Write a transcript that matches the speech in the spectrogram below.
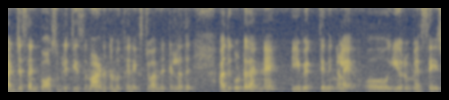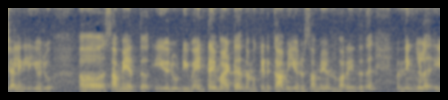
അഡ്ജസ്റ്റൻ പോസിബിലിറ്റീസുമാണ് നമുക്ക് നെക്സ്റ്റ് വന്നിട്ടുള്ളത്. അതുകൊണ്ട് തന്നെ ഈ വ്യക്തി നിങ്ങളെ ഈ ഒരു മെസ്സേജ് അല്ലെങ്കിൽ ഈ ഒരു സമയത്ത് ഈ ഒരു ഡിവൈൻ ടൈമായിട്ട് നമുക്ക് എടുക്കാം. ഈ ഒരു സമയം എന്ന് പറയുന്നത് നിങ്ങൾ ഈ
